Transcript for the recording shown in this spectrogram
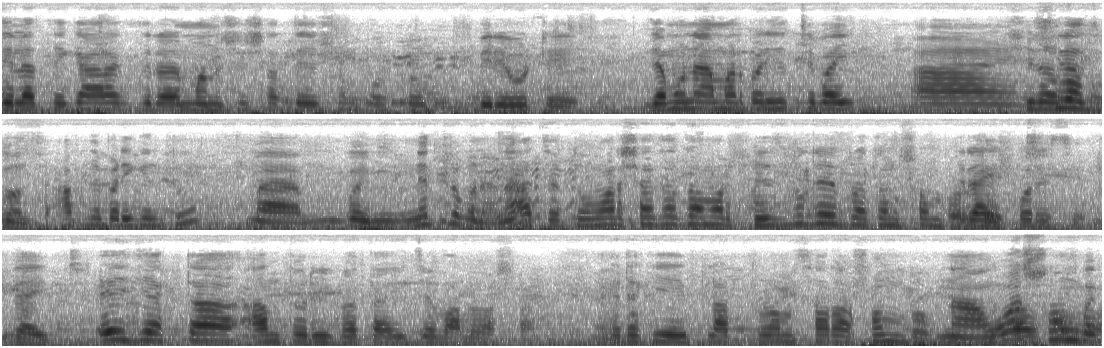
জেলা থেকে আরেক জেলার মানুষের সাথে সম্পর্ক বেড়ে ওঠে। যেমন আমার বাড়ি হচ্ছে ভাই সিরাজগঞ্জ। আপনার বাড়ি কিন্তু নেত্রকোনা না? আচ্ছা তোমার সাথে তো আমার ফেসবুকে প্রথম সম্পর্ক রাইট পরিচিতি। রাইট এই যে একটা আন্তরিকতা এই যে ভালোবাসা এটা কি এই প্ল্যাটফর্ম ছাড়া সম্ভব? না অসম্ভব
